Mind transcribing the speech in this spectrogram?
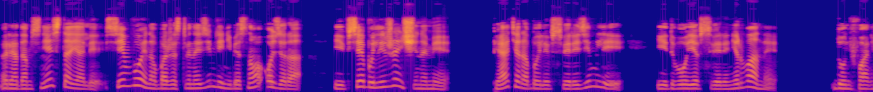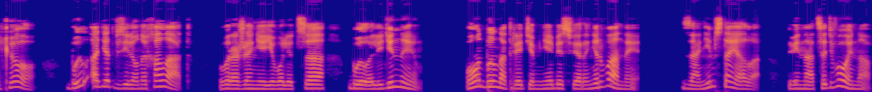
Рядом с ней стояли семь воинов Божественной Земли Небесного Озера, и все были женщинами. Пятеро были в сфере Земли, и двое в сфере Нирваны. Дунь Фань Хё был одет в зеленый халат. Выражение его лица было ледяным. Он был на третьем небе сферы Нирваны. За ним стояло двенадцать воинов.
